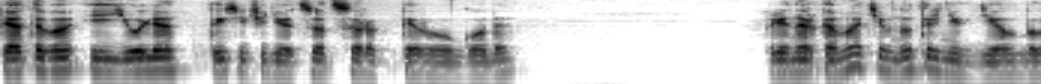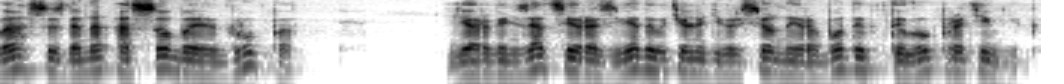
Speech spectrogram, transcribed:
5 июля 1941 года при Наркомате внутренних дел была создана особая группа для организации разведывательно-диверсионной работы в тылу противника.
